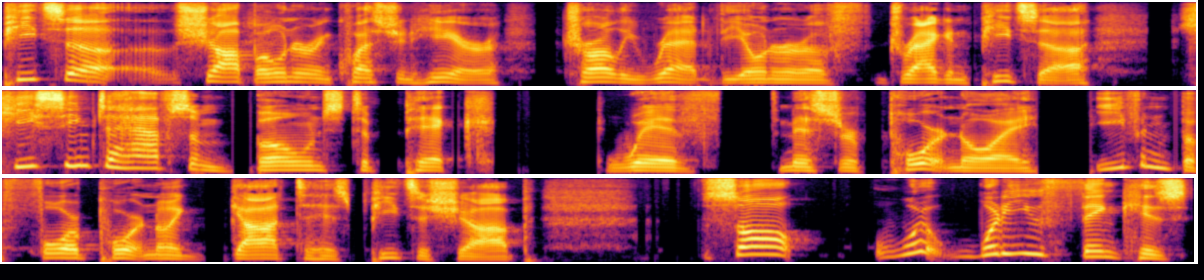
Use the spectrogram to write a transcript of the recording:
pizza shop owner in question here, Charlie Redd, the owner of Dragon Pizza, he seemed to have some bones to pick with Mr. Portnoy even before Portnoy got to his pizza shop. Sal, what what do you think his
